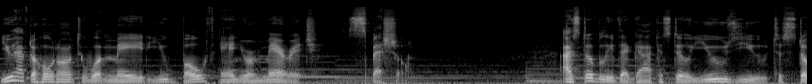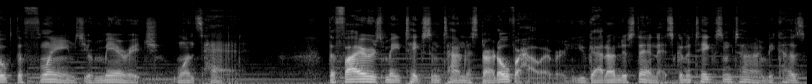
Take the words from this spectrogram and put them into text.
You have to hold on to what made you both and your marriage special. I still believe that God can still use you to stoke the flames your marriage once had. The fires may take some time to start over, however. You got to understand that it's going to take some time because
